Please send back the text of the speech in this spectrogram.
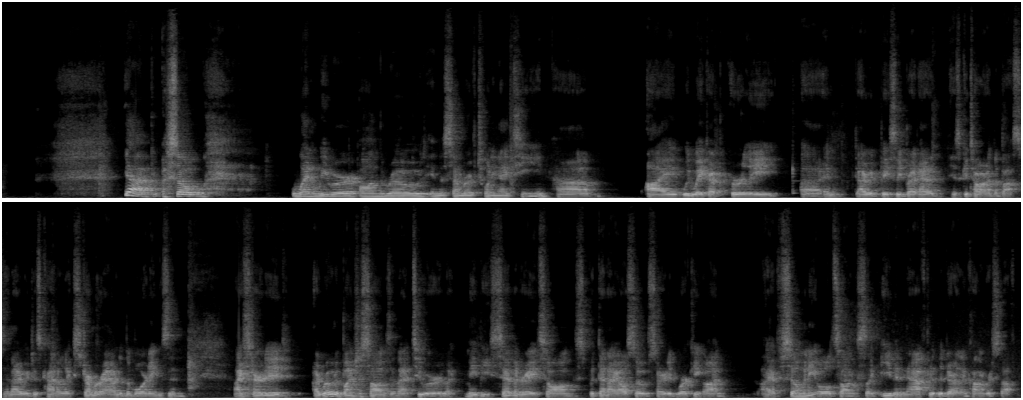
Yeah, so when we were on the road in the summer of 2019, um, I would wake up early uh, and I would basically, Brett had his guitar on the bus and I would just kind of like strum around in the mornings. And I started I wrote a bunch of songs on that tour, like maybe seven or eight songs. But then I also started working on. I have so many old songs, like even after the Darling Congress stuff,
